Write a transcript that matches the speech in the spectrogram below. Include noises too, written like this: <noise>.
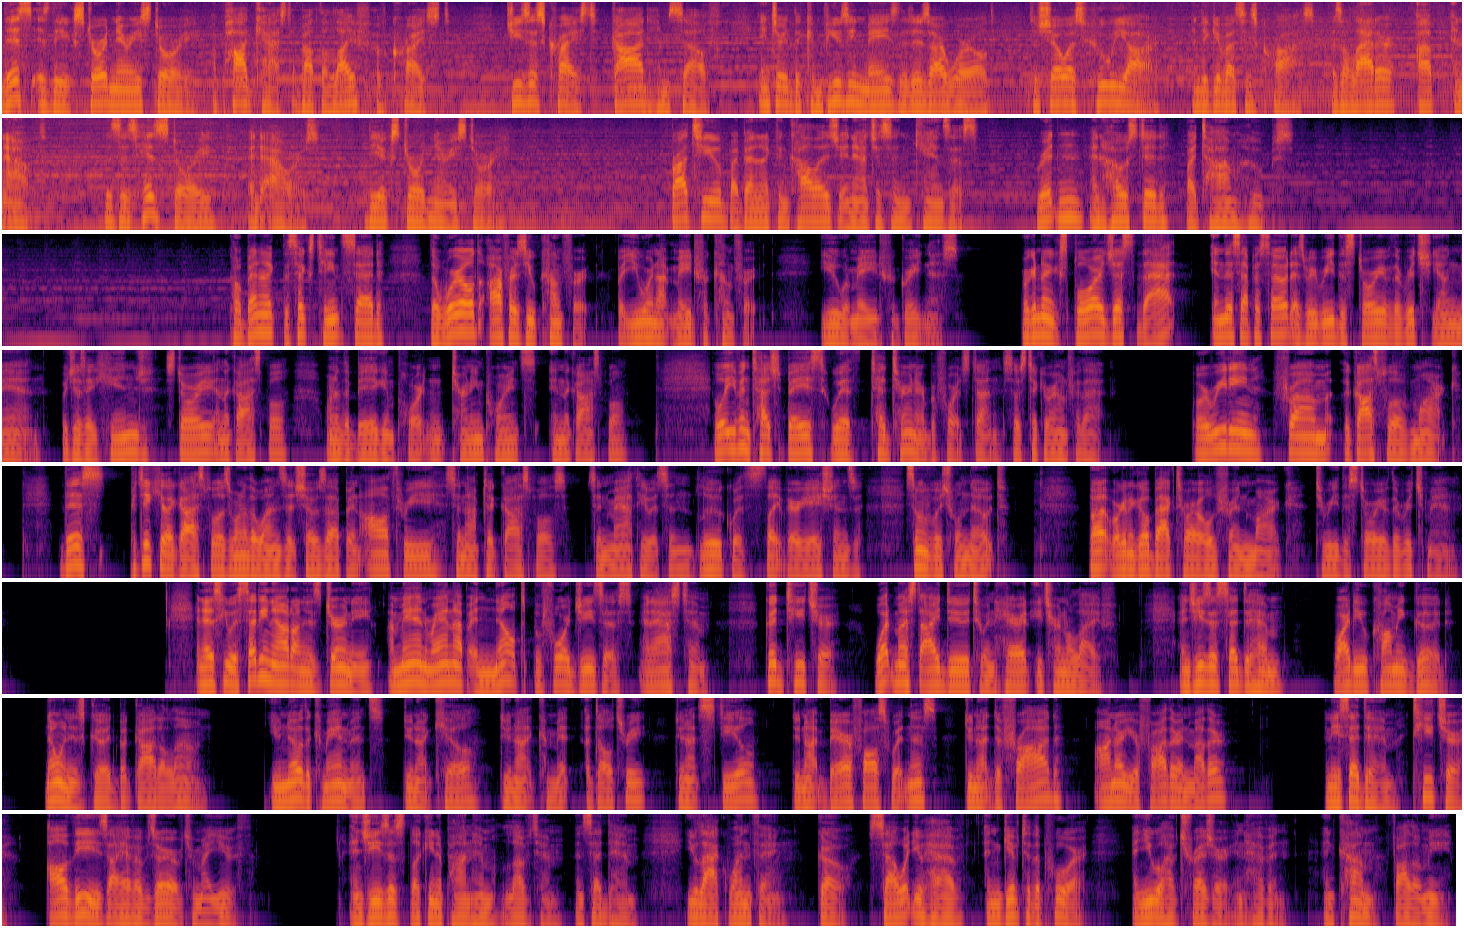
This is The Extraordinary Story, a podcast about the life of Christ. Jesus Christ, God Himself, entered the confusing maze that is our world to show us who we are and to give us His cross as a ladder up and out. This is His story and ours, The Extraordinary Story. Brought to you by Benedictine College in Atchison, Kansas. Written and hosted by Tom Hoopes. Pope Benedict XVI said, The world offers you comfort, but you were not made for comfort. You were made for greatness. We're going to explore just that in this episode as we read the story of the rich young man, which is a hinge story in the gospel, one of the big important turning points in the gospel. We'll even touch base with Ted Turner before it's done, so stick around for that. We're reading from the Gospel of Mark. This particular gospel is one of the ones that shows up in all three synoptic gospels. It's in Matthew, it's in Luke with slight variations, some of which we'll note. But we're going to go back to our old friend Mark to read the story of the rich man. And as he was setting out on his journey, a man ran up and knelt before Jesus and asked him, Good teacher, what must I do to inherit eternal life? And Jesus said to him, Why do you call me good? No one is good but God alone. You know the commandments do not kill, do not commit adultery, do not steal, do not bear false witness, do not defraud, honor your father and mother. And he said to him, Teacher, all these I have observed from my youth. And Jesus, looking upon him, loved him, and said to him, You lack one thing. Go, sell what you have, and give to the poor, and you will have treasure in heaven. And come, follow me.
